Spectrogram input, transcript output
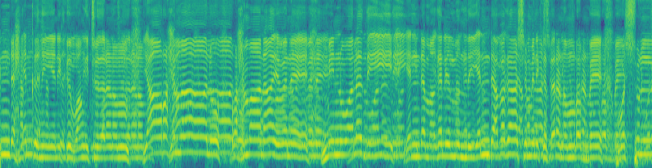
എന്റെ ഹക്ക് നീ എനിക്ക് വാങ്ങിച്ചു തരണം. യാ റഹ്മാനു റഹ്മാനായവനെ മിൻ വലദി. എന്റെ മകനിൽ നിന്ന് എന്റെ അവകാശം എനിക്ക് തരണം റബ്ബേ. വശുല്ല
